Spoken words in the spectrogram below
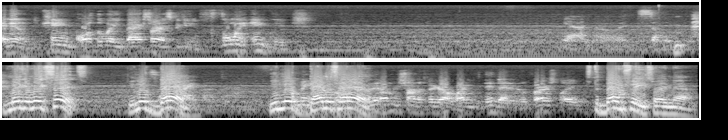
And then you came all the way back, started speaking fluent English. yeah, I it's so. Make it make sense. You look dumb. about. You look I mean, dumb as hell. I'm just trying to figure out why you did that in the first place. It's the dumb face right now.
